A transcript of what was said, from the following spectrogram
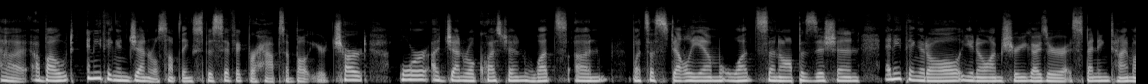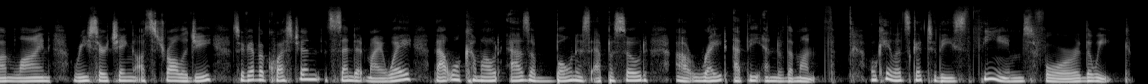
uh, about anything in general, something specific perhaps about your chart, or a general question what's a, what's a stellium, what's an opposition, anything at all. You know, I'm sure you guys are spending time online researching astrology. So if you have a question, send it my way. That will come out as a bonus episode uh, right at the end of the month. Okay, let's get to these themes for the week.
